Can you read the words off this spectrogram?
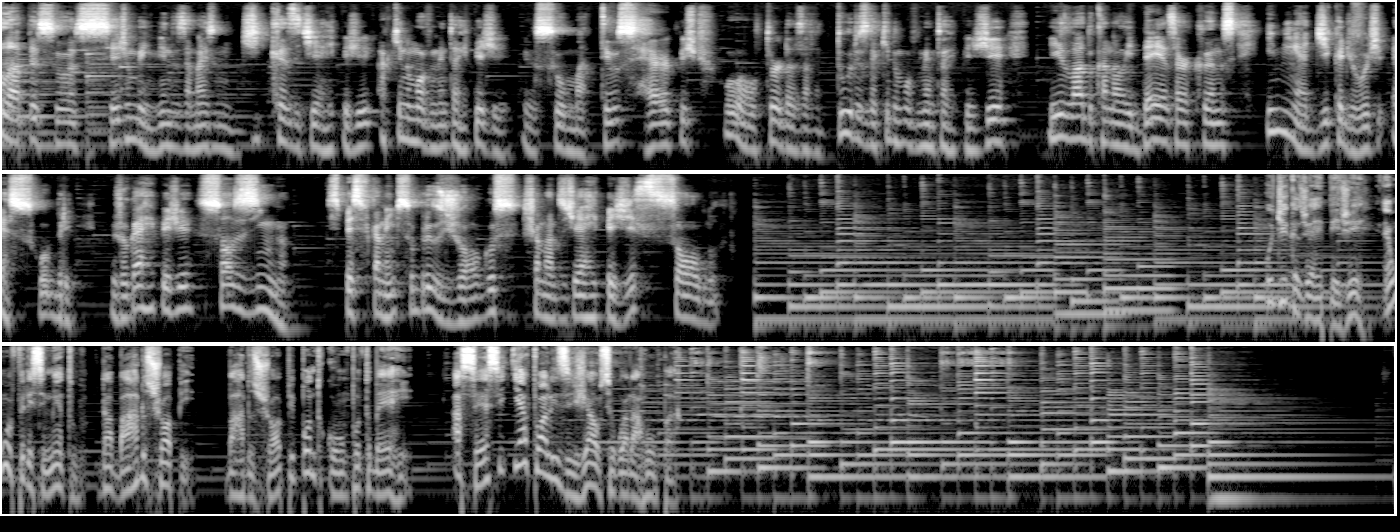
Olá pessoas, sejam bem-vindos a mais um Dicas de RPG aqui no Movimento RPG. Eu sou Matheus Herpes, o autor das aventuras daqui do Movimento RPG e lá do canal Ideias Arcanas, e minha dica de hoje é sobre jogar RPG sozinho, especificamente sobre os jogos chamados de RPG solo. O Dicas de RPG é um oferecimento da Barra do Shop, bardoshop.com.br. Acesse e atualize já o seu guarda-roupa.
